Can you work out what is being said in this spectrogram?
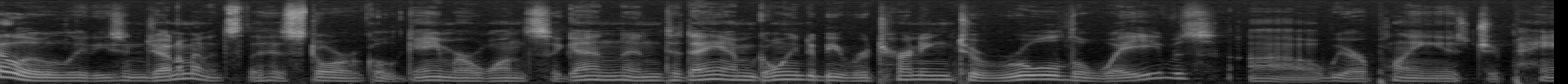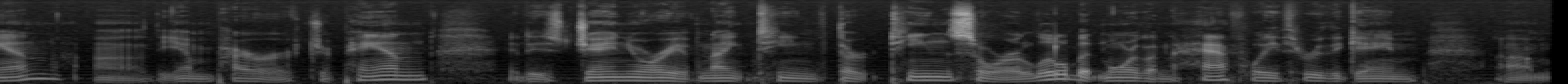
Hello, ladies and gentlemen. It's the Historical Gamer once again, and today I'm going to be returning to Rule the Waves. Uh, we are playing as Japan, uh, the Empire of Japan. It is January of 1913, so we're a little bit more than halfway through the game. Um,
